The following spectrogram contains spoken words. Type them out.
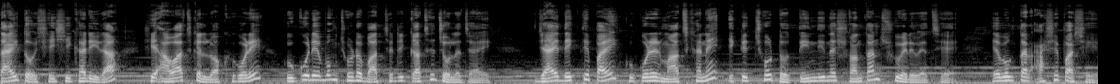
তাই তো সেই শিকারীরা সেই আওয়াজকে লক্ষ্য করে কুকুর এবং ছোট বাচ্চাটির কাছে চলে যায়। যায় দেখতে পায় কুকুরের মাঝখানে একটি ছোট তিন দিনের সন্তান শুয়ে রয়েছে এবং তার আশেপাশে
